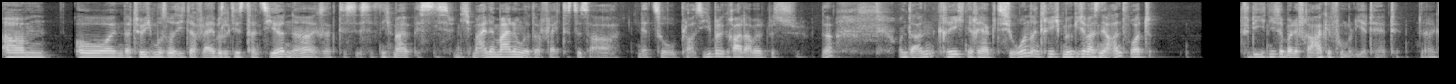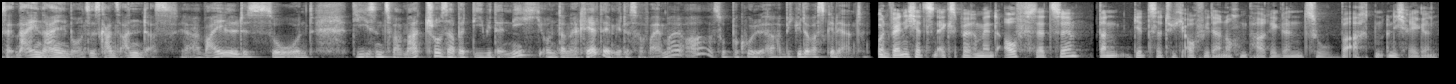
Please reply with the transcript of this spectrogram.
Ähm, und natürlich muss man sich da vielleicht ein bisschen distanzieren. Ne? Ich gesagt, das ist jetzt nicht, mal, ist nicht meine Meinung oder vielleicht ist das auch nicht so plausibel gerade, aber das. Ne? Und dann kriege ich eine Reaktion, dann kriege ich möglicherweise eine Antwort, für die ich nicht einmal eine Frage formuliert hätte. Hat gesagt, nein, nein, bei uns ist es ganz anders. Ja, weil das so und die sind zwar Machos, aber die wieder nicht. Und dann erklärt er mir das auf einmal. Ah, super cool, ja, habe ich wieder was gelernt. Und wenn ich jetzt ein Experiment aufsetze, dann gibt es natürlich auch wieder noch ein paar Regeln zu beachten. Nicht Regeln.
